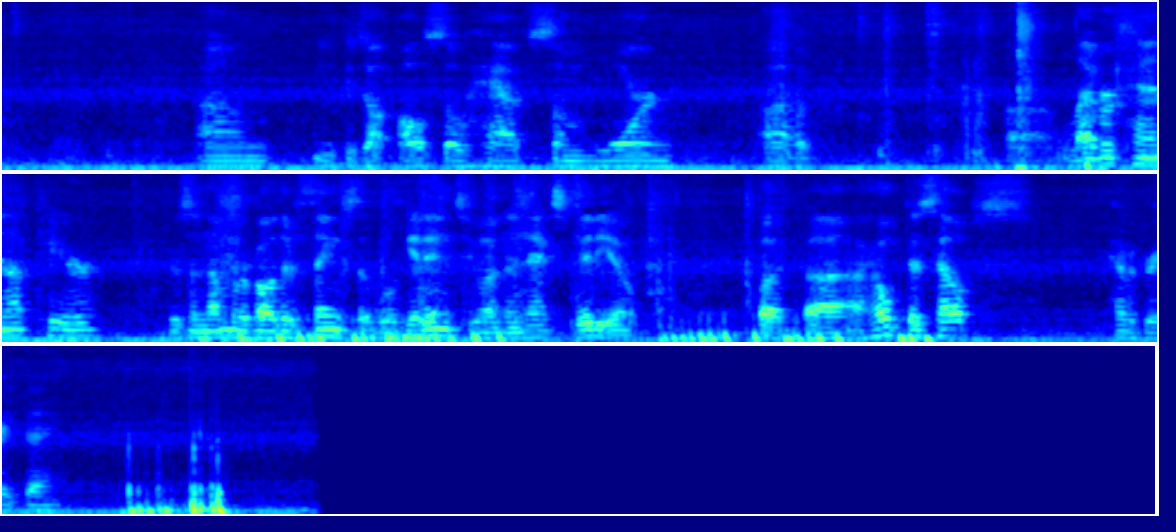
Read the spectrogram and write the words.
Um, you could also have some worn uh, uh, lever pin up here. There's a number of other things that we'll get into on the next video. But uh, I hope this helps. Have a great day.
